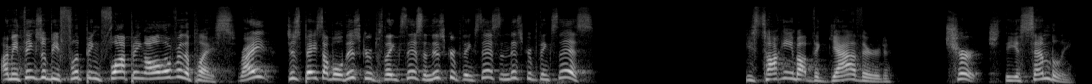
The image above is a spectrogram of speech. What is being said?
I mean, things would be flipping, flopping all over the place, right? Just based off, well, this group thinks this, and this group thinks this, and this group thinks this. He's talking about the gathered church, the assembly.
